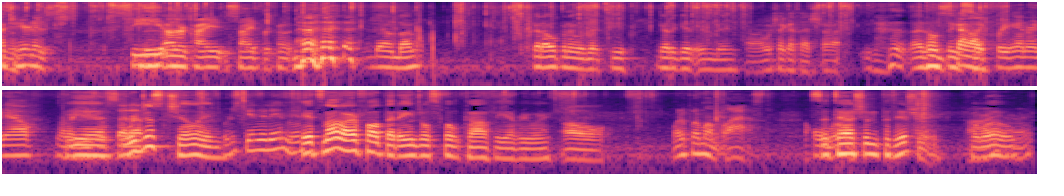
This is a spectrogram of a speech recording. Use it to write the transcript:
Actually, here it is. See other ki- side for code. Down, done. Gotta open it with my teeth. Gotta get in there. Oh, I wish I got that shot. I don't It's think kind of so. like freehand right now. Yeah, setup. we're just chilling. we're just getting it in, man. It's not our fault that Angel spilled coffee everywhere. oh, want to put him on blast? The whole world. Setessan All right, Hello. all right.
